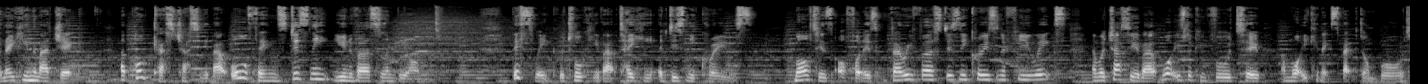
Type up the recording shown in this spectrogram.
to Making the Magic, a podcast chatting about all things Disney, Universal, and beyond. This week, we're talking about taking a Disney cruise. Martin's off on his very first Disney cruise in a few weeks, and we're chatting about what he's looking forward to and what he can expect on board.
